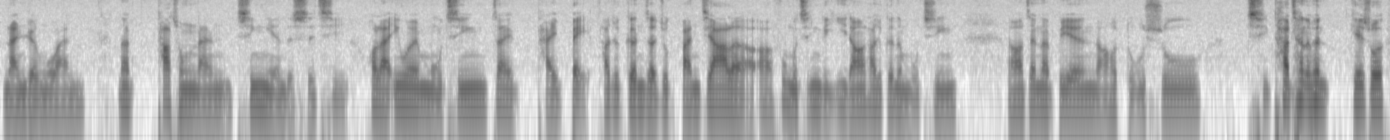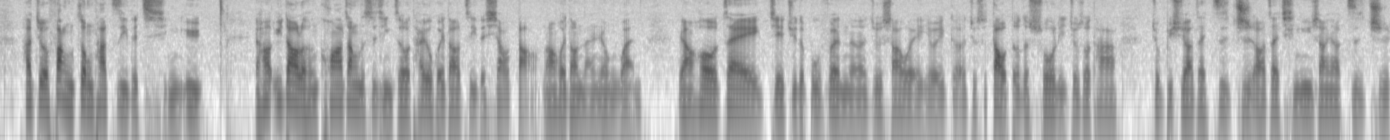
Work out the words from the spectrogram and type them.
南人湾，那他从男青年的时期，后来因为母亲在台北，他就跟着就搬家了啊，父母亲离异，然后他就跟着母亲，然后在那边然后读书，情他在那边可以说他就放纵他自己的情欲，然后遇到了很夸张的事情之后，他又回到自己的小岛，然后回到男人湾。然后在结局的部分呢，就稍微有一个就是道德的说理，就说他就必须要在自制啊，在情欲上要自制。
